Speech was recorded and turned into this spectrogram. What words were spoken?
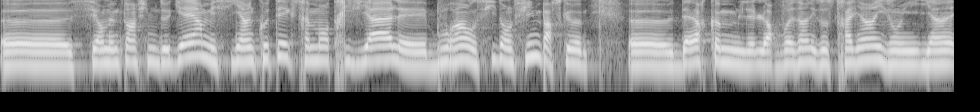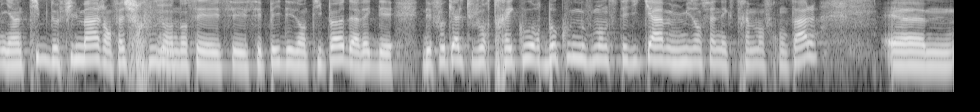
euh, c'est en même temps un film de guerre, mais s'il y a un côté extrêmement trivial et bourrin aussi dans le film, parce que euh, d'ailleurs, comme le- leurs voisins, les Australiens, ils ont, il y, a un- il y a un type de filmage, en fait, je trouve, dans, dans ces, ces- ces pays des antipodes, avec des, des focales toujours très courtes, beaucoup de mouvements de steadicam, une mise en scène extrêmement frontale. Euh,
